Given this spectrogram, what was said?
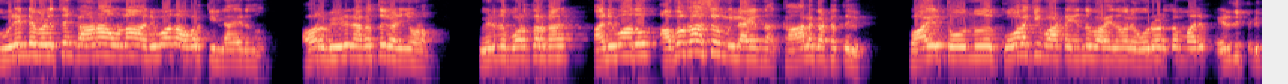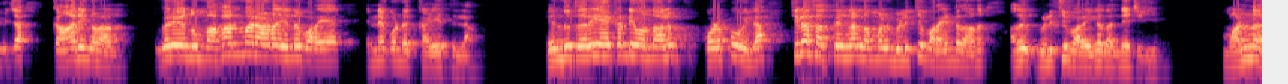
സൂര്യന്റെ വെളിച്ചം കാണാനുള്ള അനുവാദം അവർക്കില്ലായിരുന്നു. അവർ വീടിനകത്ത് കഴിഞ്ഞോണം. വീടിന് പുറത്തിറങ്ങാൻ അനുവാദവും അവകാശവും ഇല്ലായിരുന്ന കാലഘട്ടത്തിൽ വായിൽ തോന്നുന്നത് കോറയ്ക്ക് പാട്ട് എന്ന് പറയുന്ന പോലെ ഓരോരുത്തന്മാരും എഴുതി പിടിപ്പിച്ച കാര്യങ്ങളാണ്. ഇവരെയൊന്നും മഹാന്മാരാണ് എന്ന് പറയാൻ എന്നെ കൊണ്ട് കഴിയത്തില്ല. എന്ത് തെറിയേക്കേണ്ടി വന്നാലും കുഴപ്പമില്ല. ചില സത്യങ്ങൾ നമ്മൾ വിളിച്ചു പറയേണ്ടതാണ്. അത് വിളിച്ചു പറയുക തന്നെ ചെയ്യും. മണ്ണ്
